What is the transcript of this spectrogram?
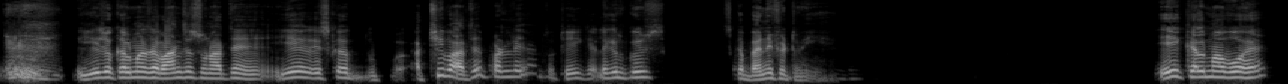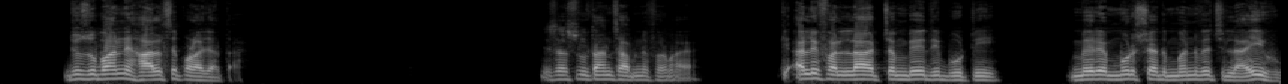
یہ جو کلمہ زبان سے سناتے ہیں یہ اس کا اچھی بات ہے پڑھ لیا تو ٹھیک ہے لیکن کوئی اس کا بینیفٹ نہیں ہے ایک کلمہ وہ ہے جو زبان حال سے پڑھا جاتا ہے جیسا سلطان صاحب نے فرمایا کہ الف اللہ چمبے دی بوٹی میرے مرشد من وچ لائی ہو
